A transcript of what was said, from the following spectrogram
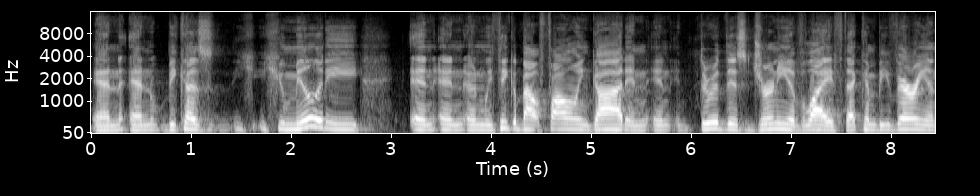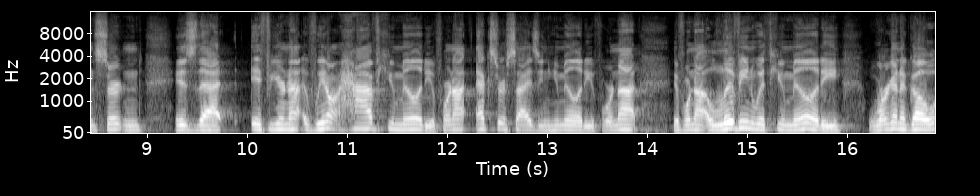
And, and because humility and, and, and we think about following God and, and through this journey of life that can be very uncertain is that if you're not if we don't have humility if we're not exercising humility if we're not if we're not living with humility we're going to go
